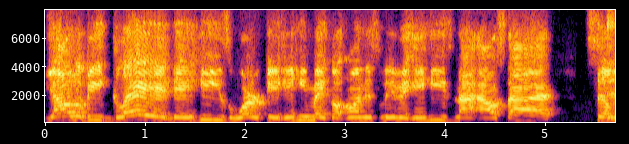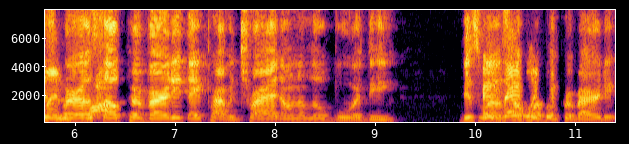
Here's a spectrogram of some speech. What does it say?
y'all will be glad that he's working and he make an honest living and he's not outside selling. this world so perverted, they probably tried on a little boy, D. This world Exactly, so fucking perverted.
